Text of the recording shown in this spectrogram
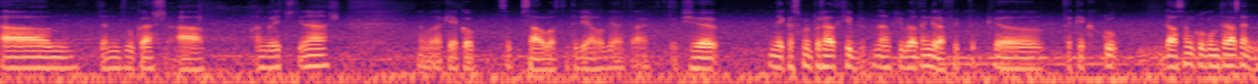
a ten zvukař a angličtinář, nebo taky jako, co psal vlastně ty dialogy a tak. Takže jako jsme pořád chyb, nám chyběl ten grafik, tak, eh, tak jako kluk, dal jsem klukům teda ten,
